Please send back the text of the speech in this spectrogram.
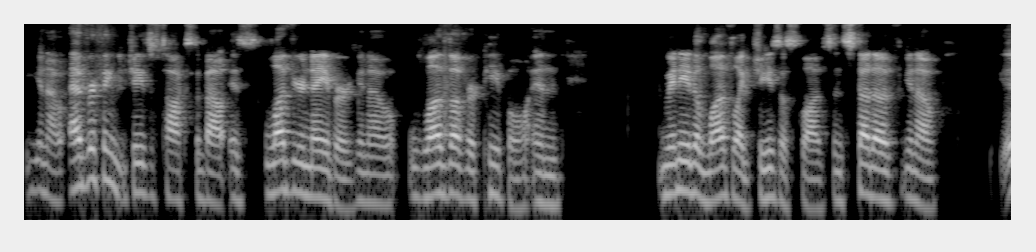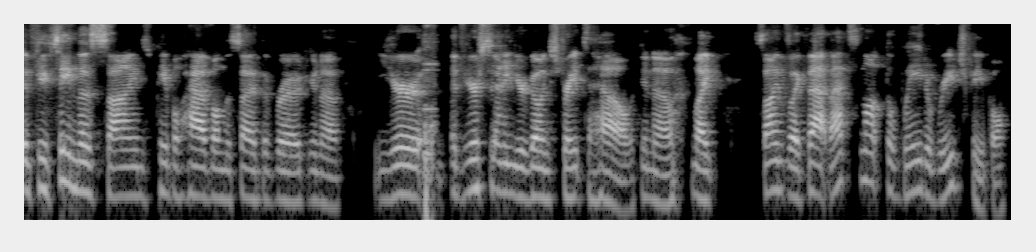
you know, everything that Jesus talks about is love your neighbor, you know, love other people. And we need to love like Jesus loves instead of, you know, if you've seen those signs people have on the side of the road, you know, you're if you're sinning, you're going straight to hell, you know, like signs like that. That's not the way to reach people.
